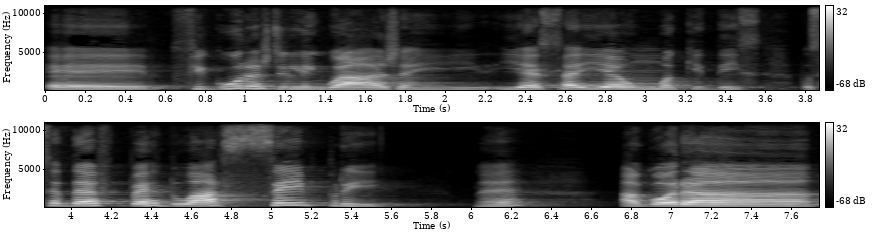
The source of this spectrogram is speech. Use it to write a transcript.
é, figuras de linguagem, e, e, essa aí é uma que diz: você deve perdoar sempre. Né? Agora,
